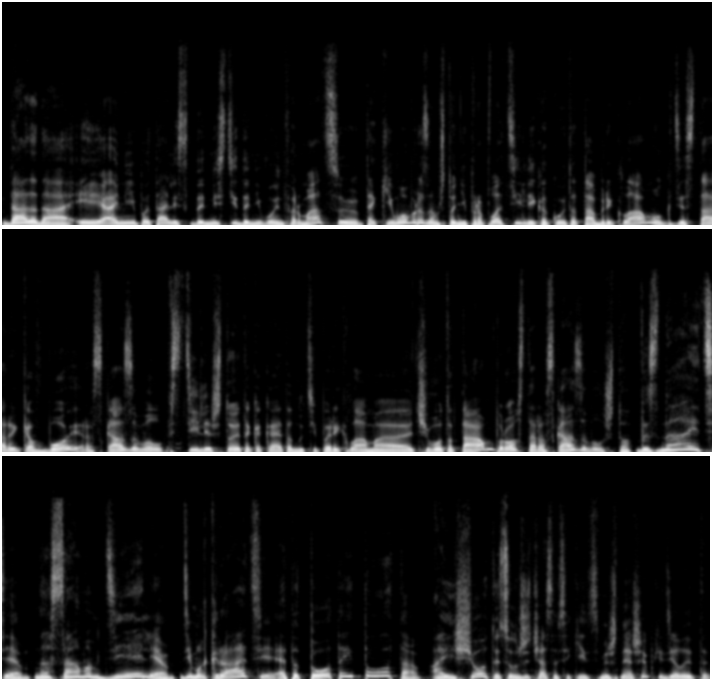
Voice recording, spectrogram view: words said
Да-да-да, и они пытались донести до него информацию таким образом, что не проплатили какую-то там рекламу, где старый ковбой рассказывал в стиле, что это какая-то, ну, типа, реклама чего-то там, просто рассказывал, что вы знаете, на самом деле демократия — это то-то и то-то. А еще, то есть он же часто всякие смешные ошибки делает, э,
